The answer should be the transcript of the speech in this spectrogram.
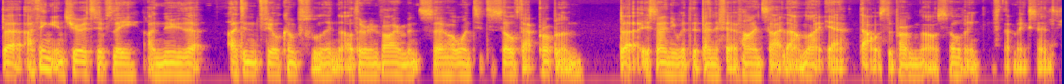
But I think intuitively, I knew that I didn't feel comfortable in other environments. So I wanted to solve that problem but it's only with the benefit of hindsight that I'm like, yeah, that was the problem that I was solving, if that makes sense.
